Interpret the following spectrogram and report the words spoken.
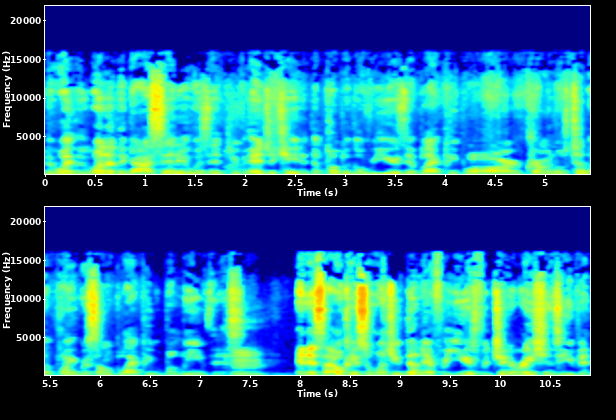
the, what one of the guys said it was that you've educated the public over years that black people are criminals to the point where some black people believe this. Mm. And it's like, okay, so once you've done that for years, for generations even,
